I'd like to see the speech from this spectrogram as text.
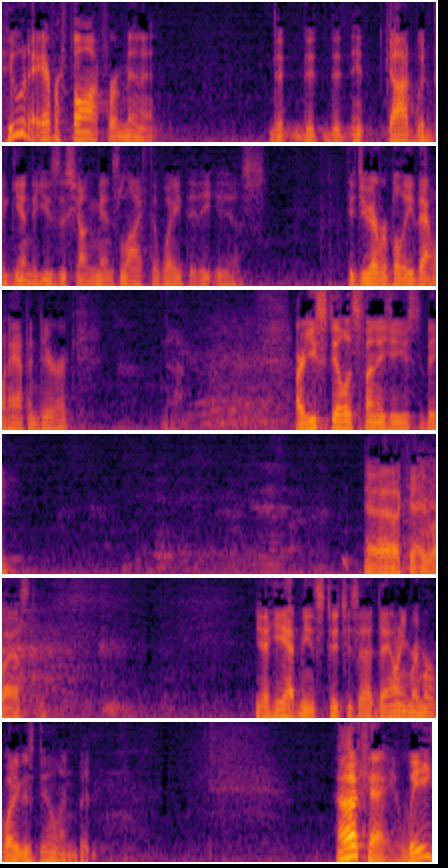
who would have ever thought for a minute that, that, that God would begin to use this young man's life the way that he is? Did you ever believe that would happen, Derek? No. Are you still as fun as you used to be? Okay, we'll ask him. Yeah, he had me in stitches that day. I don't even remember what he was doing, but. Okay, we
